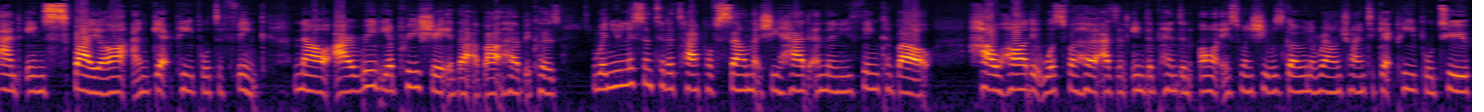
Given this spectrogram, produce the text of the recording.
and inspire and get people to think. Now, I really appreciated that about her because when you listen to the type of sound that she had and then you think about how hard it was for her as an independent artist when she was going around trying to get people to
